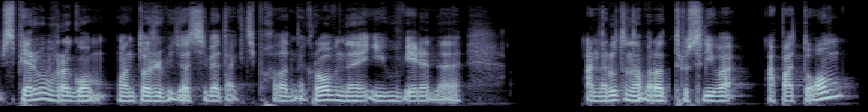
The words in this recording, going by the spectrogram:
с первым врагом, он тоже ведет себя так, типа, холоднокровно и уверенно. А Наруто, наоборот, трусливо а потом,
